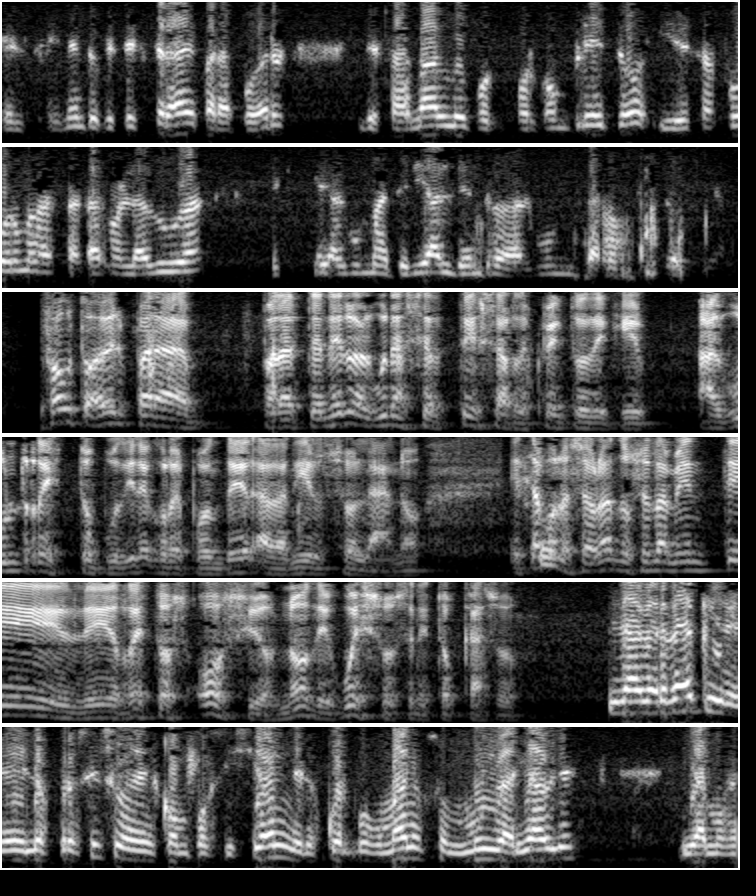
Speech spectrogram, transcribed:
el sedimento que se extrae para poder desarmarlo por, por completo y de esa forma sacarnos la duda de que hay algún material dentro de algún terroncito. Fausto, a ver, para, para tener alguna certeza respecto de que algún resto pudiera corresponder a Daniel Solano, estamos hablando solamente de restos óseos, ¿no? De huesos en estos casos. La verdad que eh, los procesos de descomposición de los cuerpos humanos son muy variables, digamos,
